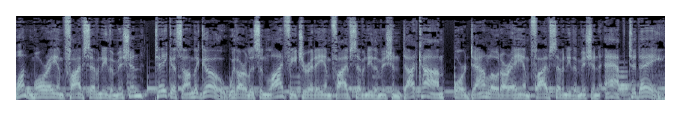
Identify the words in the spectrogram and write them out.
Want more AM 570 The Mission? Take us on the go with our Listen Live feature at am570themission.com or download our AM 570 The Mission app today.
